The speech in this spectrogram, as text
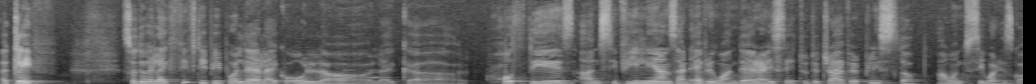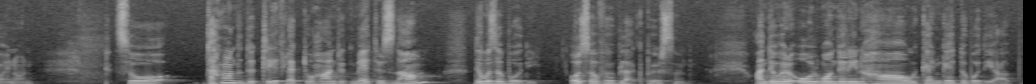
a cliff. So there were like 50 people there, like all uh, like uh, Houthis and civilians and everyone there. I said to the driver, please stop. I want to see what is going on. So down the cliff, like 200 meters down, there was a body, also of a black person and they were all wondering how we can get the body up.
